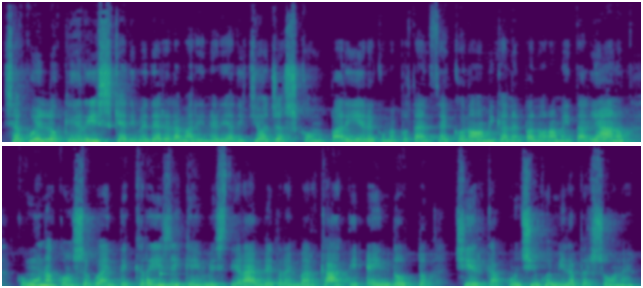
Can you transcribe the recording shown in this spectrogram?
sia quello che rischia di vedere la marineria di Chioggia scomparire come potenza economica nel panorama italiano, con una conseguente crisi che investirebbe tra imbarcati e indotto circa un 5.000 persone.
